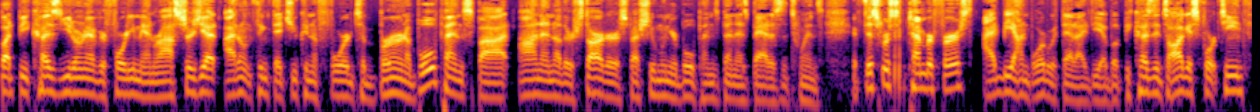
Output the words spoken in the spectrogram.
But because you don't have your 40 man rosters yet, I don't think that you can afford to burn a bullpen spot on another starter, especially when your bullpen's been as bad as the Twins. If this were September 1st, I'd be on board with that idea. But because it's August 14th,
